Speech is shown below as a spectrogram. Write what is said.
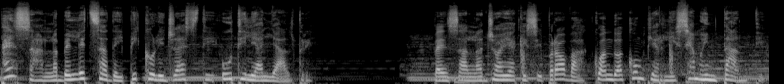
Pensa alla bellezza dei piccoli gesti utili agli altri. Pensa alla gioia che si prova quando a compierli siamo in tanti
